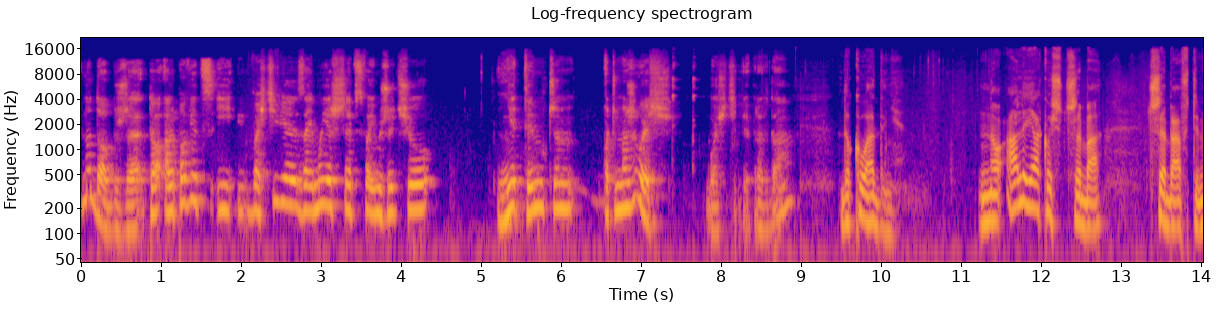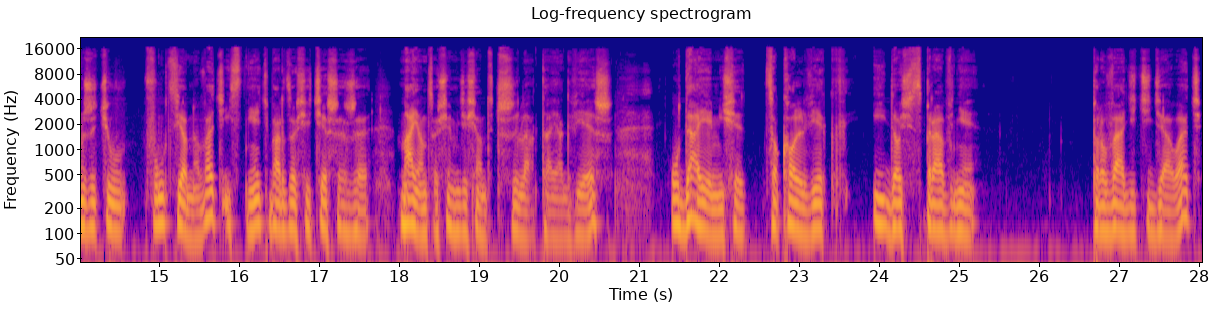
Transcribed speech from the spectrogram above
No dobrze, to ale powiedz i właściwie zajmujesz się w swoim życiu nie tym, czym, o czym marzyłeś właściwie, prawda? Dokładnie. No ale jakoś trzeba, trzeba w tym życiu funkcjonować, istnieć. Bardzo się cieszę, że mając 83 lata, jak wiesz, udaje mi się cokolwiek i dość sprawnie prowadzić i działać.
